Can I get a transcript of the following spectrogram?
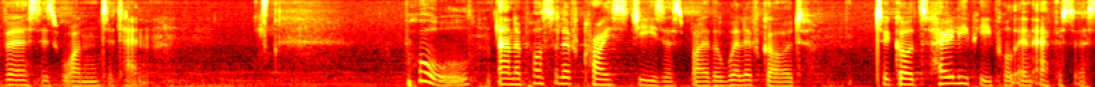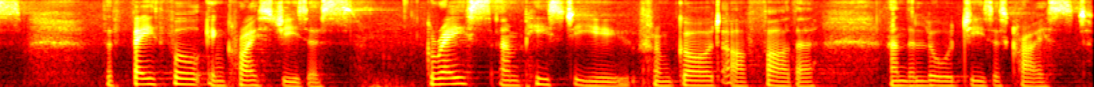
verses 1 to 10. Paul, an apostle of Christ Jesus by the will of God, to God's holy people in Ephesus, the faithful in Christ Jesus, grace and peace to you from God our Father and the Lord Jesus Christ.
